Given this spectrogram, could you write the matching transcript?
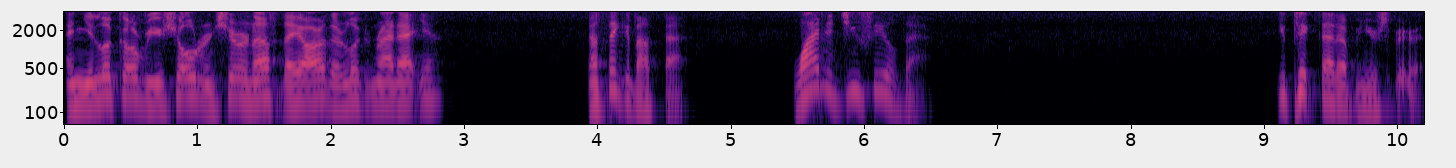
And you look over your shoulder, and sure enough, they are. They're looking right at you. Now, think about that. Why did you feel that? You picked that up in your spirit.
